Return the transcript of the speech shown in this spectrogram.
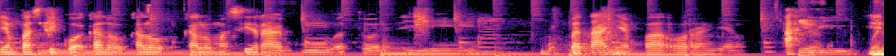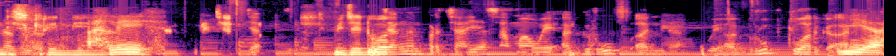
yang pasti kok kalau kalau kalau masih ragu atau ini bertanya pak orang yang ahli ini Benar, screen nih. Ahli. Ja- Meja dua. jangan percaya sama WA group anda WA group keluarga anda Iya.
